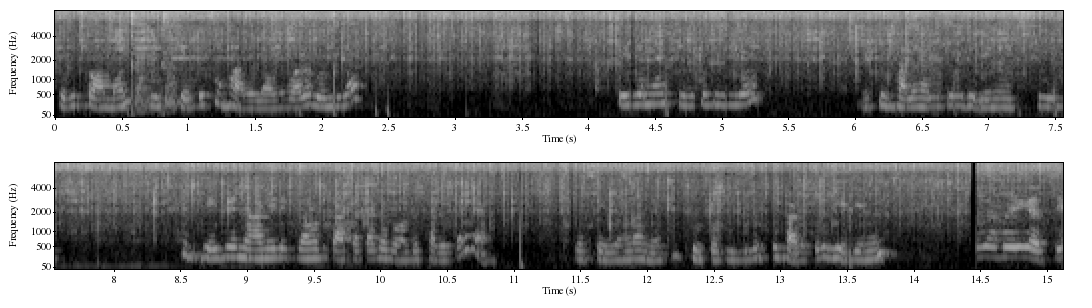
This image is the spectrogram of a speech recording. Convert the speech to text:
খুবই কমন খেতে খুব ভালো লাগে। বলো বন্ধুরা। সেই জন্য ফুলকপিগুলো একটু ভালো ভালো করে ভেজে নিচ্ছি। একটু ভেজে না নিলে কেমন কাঁচা কাঁচা গন্ধ ছাড়ে, তাই না? তো সেই জন্য আমি একটু ফুলকপিগুলো একটু ভালো করে ভেজে নিই। হয়ে গেছে।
